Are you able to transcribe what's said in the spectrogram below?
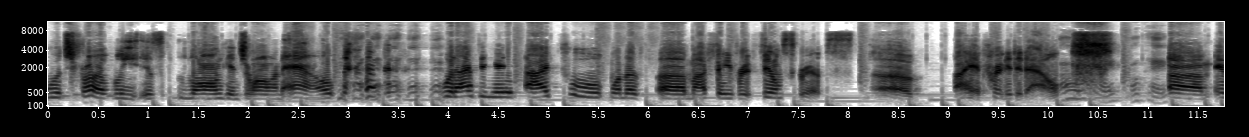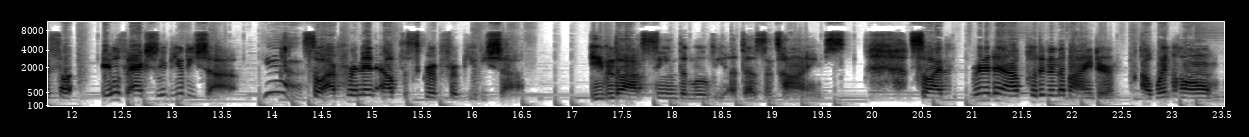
which probably is long and drawn out. what I did, I pulled one of uh, my favorite film scripts. Uh, I had printed it out. Oh, okay, okay. Um, and so it was actually Beauty Shop. Yeah. So I printed out the script for Beauty Shop, even though I've seen the movie a dozen times. So I printed it out, put it in a binder. I went home,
